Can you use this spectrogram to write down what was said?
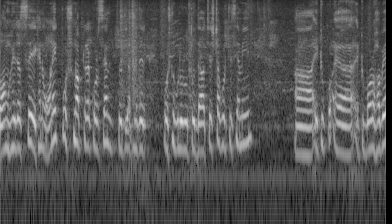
লং হয়ে যাচ্ছে। এখানে অনেক প্রশ্ন আপনারা করছেন। যদি আপনাদের প্রশ্নগুলোর উত্তর দেওয়ার চেষ্টা করতেছি আমি। একটু একটু বড় হবে।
